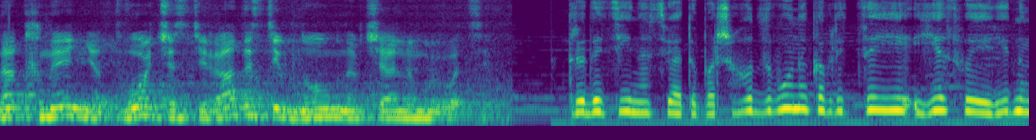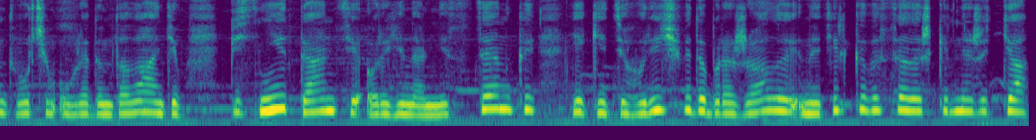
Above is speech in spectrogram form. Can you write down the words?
натхнення, творчості, радості в новому навчальному році. Традиційно свято першого дзвоника в ліцеї є своєрідним творчим оглядом талантів, пісні, танці, оригінальні сценки, які цьогоріч відображали не тільки веселе шкільне життя,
